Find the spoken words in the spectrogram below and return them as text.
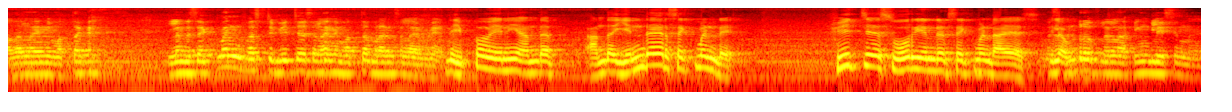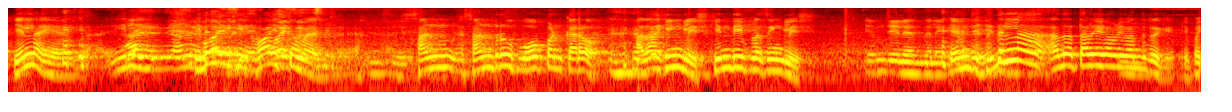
அதெல்லாம் இனி க- இல்ல இந்த செக்மெண்ட் ஃபர்ஸ்ட் ஃபீச்சர்ஸ் எல்லாம் இனி மத்த பிராண்ட்ஸ் எல்லாம் எப்படி? இல்லை இப்போ நீ அந்த அந்த என்டையர் செக்மெண்ட்டே ஃபீச்சர்ஸ் ஓரியன்ட் செக்மெண்ட் ஆயாச்சு. இல்லை சன்ரூஃப்ல எல்லாம் இங்கிலீஷ்னு இல்லை இல்லை voice command sun sunroof open கரோ அதான் இங்கிலீஷ் ஹிந்தி ப்ளஸ் இங்கிலீஷ் எம்ஜியில் இருந்து எம்ஜி இதெல்லாம் அதை தழுவி அப்படி வந்துட்டு இருக்கு. இப்போ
